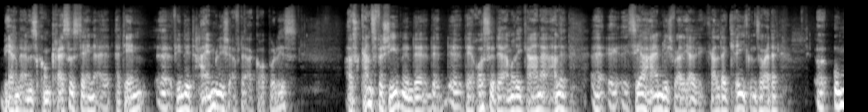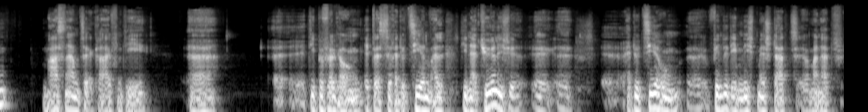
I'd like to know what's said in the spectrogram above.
während eines Kongresses, der in Athen äh, findet, heimlich auf der Akropolis aus ganz verschiedenen, der, der, der Russe, der Amerikaner, alle äh, sehr heimlich, weil ja Kalter Krieg und so weiter, äh, um Maßnahmen zu ergreifen, die äh, äh die Bevölkerung etwas zu reduzieren, weil die natürliche äh, äh, Reduzierung äh, findet eben nicht mehr statt. Man hat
